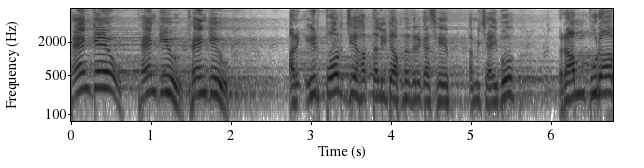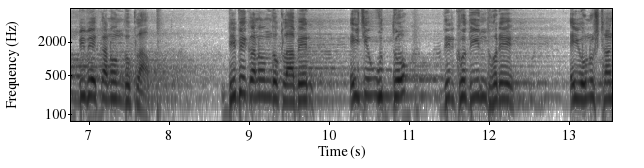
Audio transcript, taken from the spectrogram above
Thank you thank you thank you আর এরপর যে হাততালিটা আপনাদের কাছে আমি চাইব, রামপুরা বিবেকানন্দ ক্লাব। বিবেকানন্দ ক্লাবের এই যে উদ্যোগ, দীর্ঘদিন ধরে এই অনুষ্ঠান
